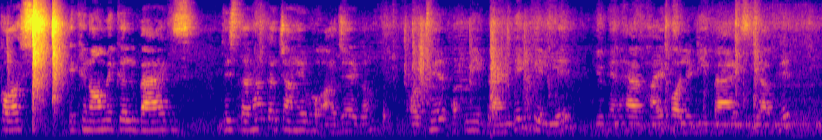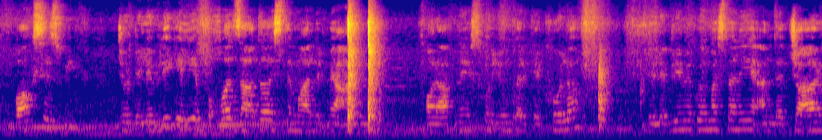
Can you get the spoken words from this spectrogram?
cost economical bags जिस तरह का चाहे वो आ जाएगा। और फिर अपनी ब्रांडिंग के लिए you can have high quality bags या फिर बॉक्सेस भी, जो डिलीवरी के लिए बहुत ज़्यादा इस्तेमाल में आएँगे। और आपने इसको यूँ करके खोला। डिलीवरी में कोई मसला नहीं है। अंदर चार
